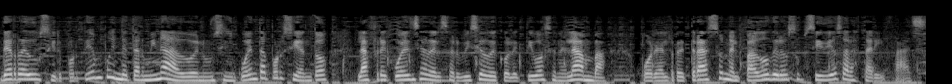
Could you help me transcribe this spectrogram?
de reducir por tiempo indeterminado en un 50% la frecuencia del servicio de colectivos en el AMBA por el retraso en el pago de los subsidios a las tarifas.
